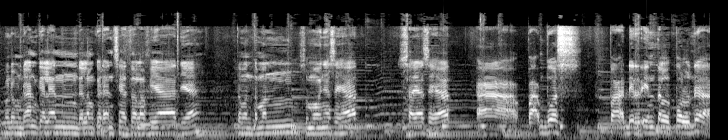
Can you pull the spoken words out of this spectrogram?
Mudah-mudahan kalian dalam keadaan sehat walafiat ya. Teman-teman semuanya sehat. Saya sehat. Ah, Pak Bos Pak Dir Intel Polda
